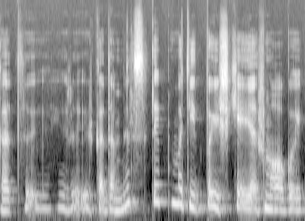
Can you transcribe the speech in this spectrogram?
kad ir, ir kada mirs, taip matyt, paaiškėja žmogui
